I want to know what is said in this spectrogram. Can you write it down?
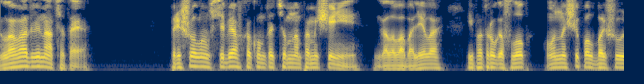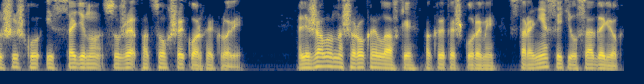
Глава 12. Пришел он в себя в каком-то темном помещении, голова болела, и, потрогав лоб, он нащупал большую шишку и ссадину с уже подсохшей коркой крови. Лежал он на широкой лавке, покрытой шкурами, в стороне светился огонек,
